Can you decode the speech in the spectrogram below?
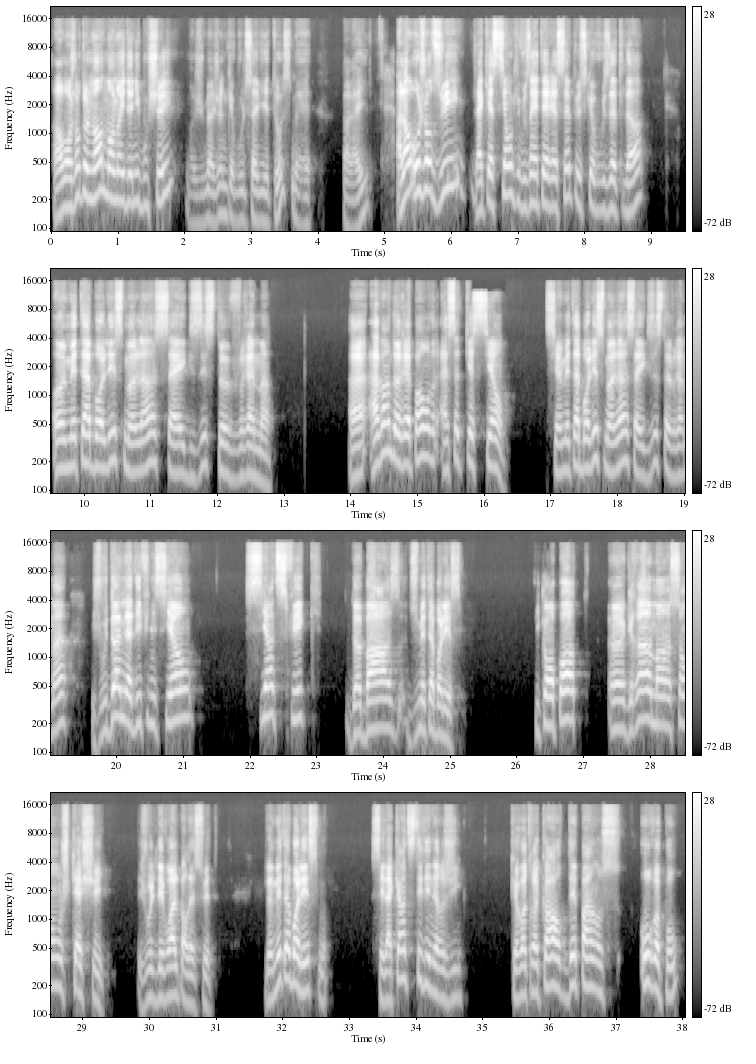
Alors, bonjour tout le monde, mon nom est Denis Boucher. J'imagine que vous le saviez tous, mais pareil. Alors, aujourd'hui, la question qui vous intéressait, puisque vous êtes là, un métabolisme lent, ça existe vraiment? Euh, avant de répondre à cette question, si un métabolisme lent, ça existe vraiment, je vous donne la définition scientifique de base du métabolisme, qui comporte un grand mensonge caché. Je vous le dévoile par la suite. Le métabolisme, c'est la quantité d'énergie que votre corps dépense au repos,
